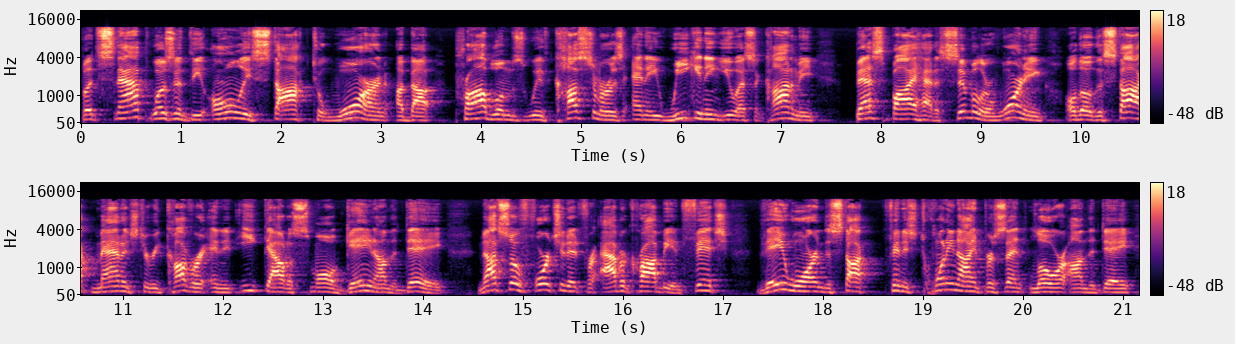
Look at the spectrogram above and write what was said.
But Snap wasn't the only stock to warn about problems with customers and a weakening U.S. economy. Best Buy had a similar warning, although the stock managed to recover and it eked out a small gain on the day. Not so fortunate for Abercrombie and Fitch. They warned the stock finished 29% lower on the day.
